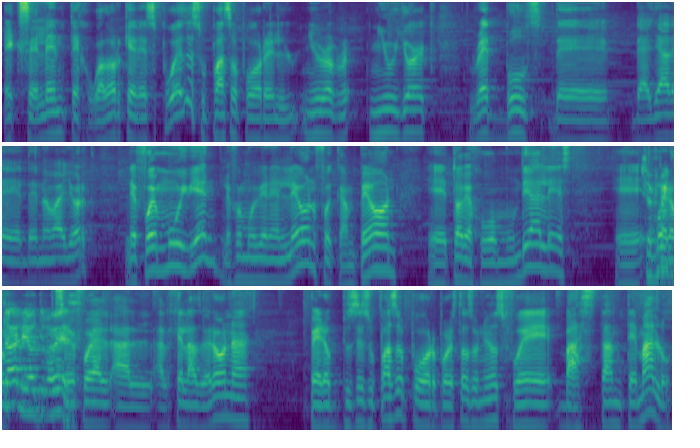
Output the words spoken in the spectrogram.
excelente jugador que después de su paso por el New York, Red Bulls de, allá de, Nueva York, le fue muy bien, le fue muy bien en León, fue campeón, eh, todavía jugó mundiales. se fue a Italia otra vez. Se fue al, al, al Gelas Verona. Pero pues su paso por, por Estados Unidos fue bastante malo.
